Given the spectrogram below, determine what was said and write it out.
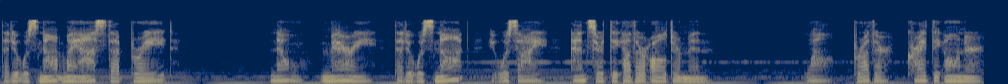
that it was not my ass that brayed? No, marry, that it was not, it was I, answered the other alderman. Well, brother, cried the owner,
